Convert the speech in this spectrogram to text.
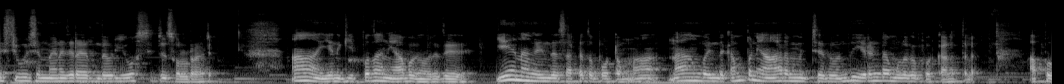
டிஸ்ட்ரிபியூஷன் மேனேஜராக இருந்தவர் யோசித்து சொல்கிறாரு ஆ எனக்கு இப்போ தான் ஞாபகம் வருது. ஏன் நாங்கள் இந்த சட்டத்தை போட்டோம்னா நாம் இந்த கம்பெனி ஆரம்பித்தது வந்து இரண்டாம் உலக போர் காலத்தில். அப்போ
